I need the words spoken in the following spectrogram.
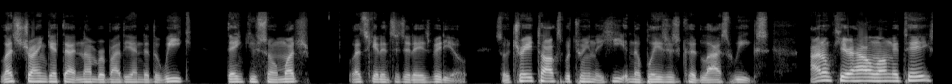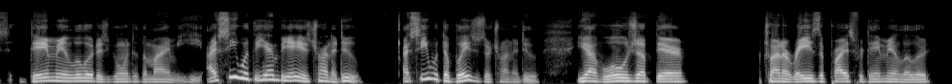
Let's try and get that number by the end of the week. Thank you so much. Let's get into today's video. So, trade talks between the Heat and the Blazers could last weeks. I don't care how long it takes. Damian Lillard is going to the Miami Heat. I see what the NBA is trying to do. I see what the Blazers are trying to do. You have Woj up there trying to raise the price for Damian Lillard.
